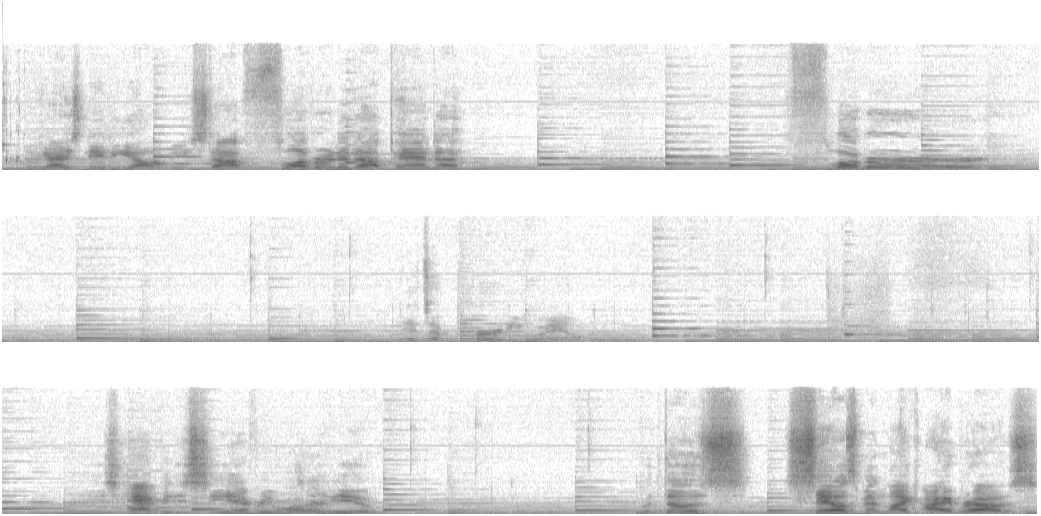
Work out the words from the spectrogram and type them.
You guys need to yell at me. Stop flubbering it up, Panda. Flubber. It's a purdy whale. He's happy to see every one of you. With those salesman like eyebrows.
